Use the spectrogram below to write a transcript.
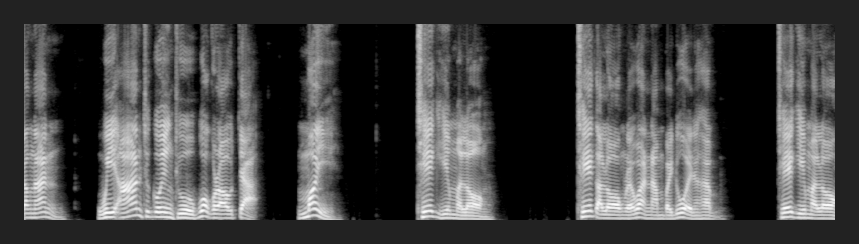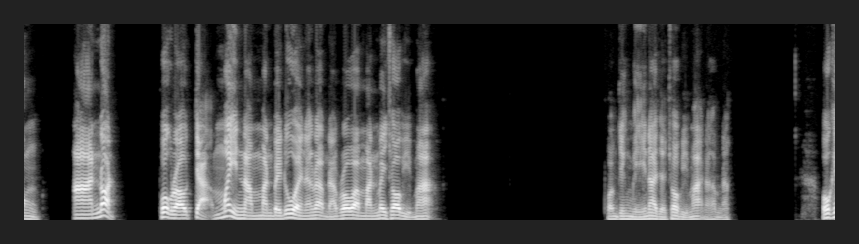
ดังนั้น we aren't going to พวกเราจะไม่ take him along take along แปลว่านำไปด้วยนะครับ take him along are not พวกเราจะไม่นำมันไปด้วยนะครับนะเพราะว่ามันไม่ชอบหิมะ ความจริงหมีน่าจะชอบหิมะนะครับนะ โอเค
